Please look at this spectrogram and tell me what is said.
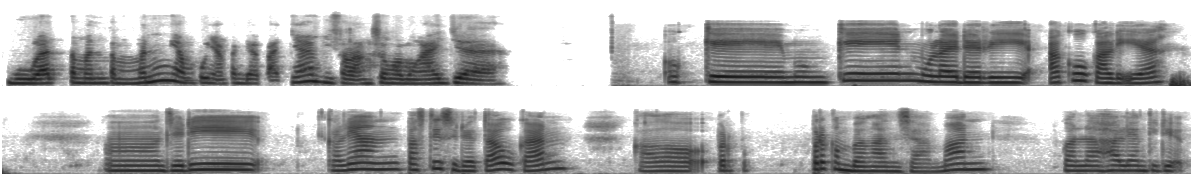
Buat teman-teman yang punya pendapatnya, bisa langsung ngomong aja. Oke, mungkin mulai dari aku kali ya. Hmm, jadi, kalian pasti sudah tahu kan, kalau per perkembangan zaman bukanlah hal yang tidak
